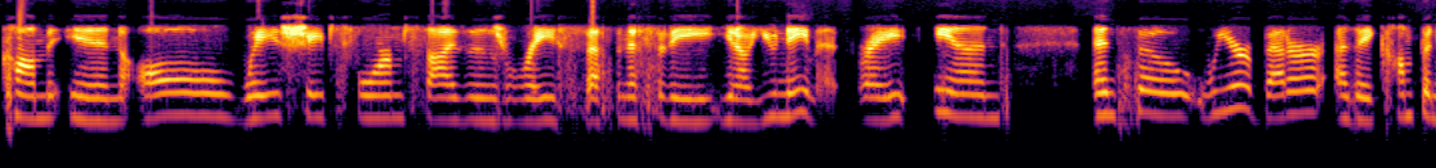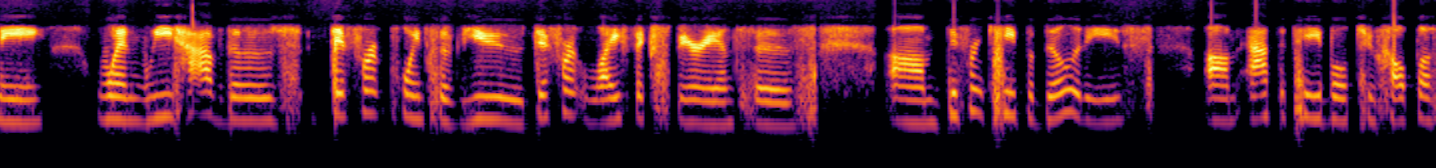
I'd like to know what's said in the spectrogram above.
come in all ways, shapes, forms, sizes, race, ethnicity, you know, you name it, right? And and so we are better as a company when we have those different points of view, different life experiences, um, different capabilities um, at the table to help us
